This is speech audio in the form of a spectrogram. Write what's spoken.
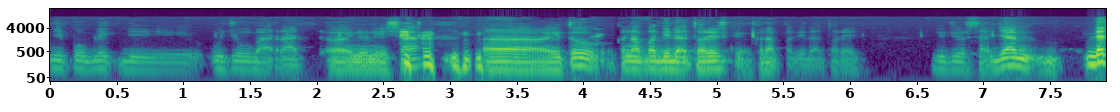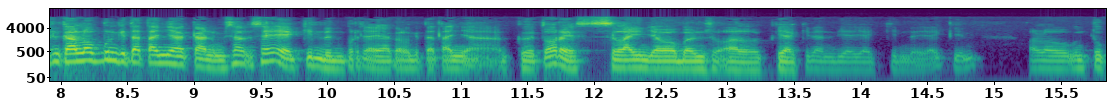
di publik di ujung barat uh, Indonesia uh, itu kenapa tidak Torres kenapa tidak Torres jujur saja dan kalaupun kita tanyakan misal saya yakin dan percaya kalau kita tanya ke Torres selain jawaban soal keyakinan dia yakin dan yakin kalau untuk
